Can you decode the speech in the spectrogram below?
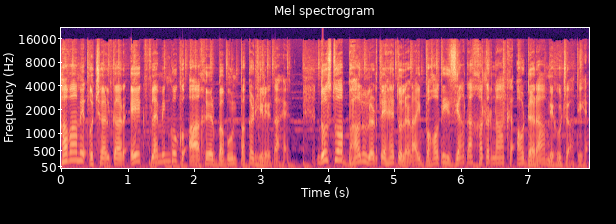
हवा में उछलकर एक फ्लेमिंगो को आखिर बबून पकड़ ही लेता है। दोस्तों, आप भालू लड़ते हैं तो लड़ाई बहुत ही ज़्यादा खतरनाक और डरावनी हो जाती है।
